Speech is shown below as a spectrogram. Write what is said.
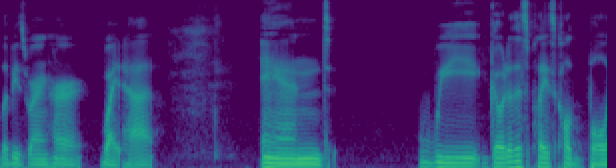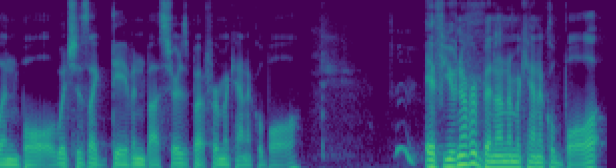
Libby's wearing her white hat, and we go to this place called Bull and Bull, which is like Dave and Buster's but for mechanical bull. Hmm. If you've never been on a mechanical bull,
